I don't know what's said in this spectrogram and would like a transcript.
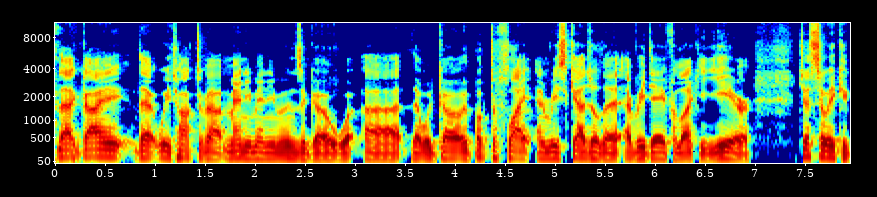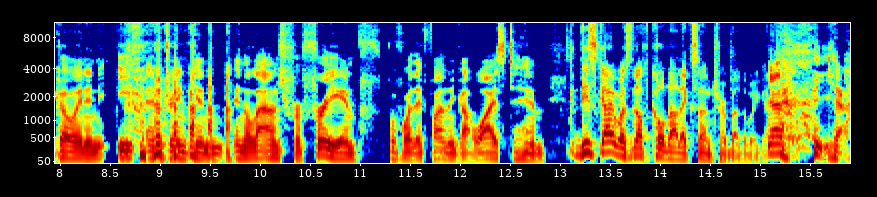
that guy that we talked about many many moons ago uh, that would go booked a flight and rescheduled it every day for like a year just so he could go in and eat and drink in, in the lounge for free and f- before they finally got wise to him This guy was not called Alexandra, by the way, guys. yeah yeah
